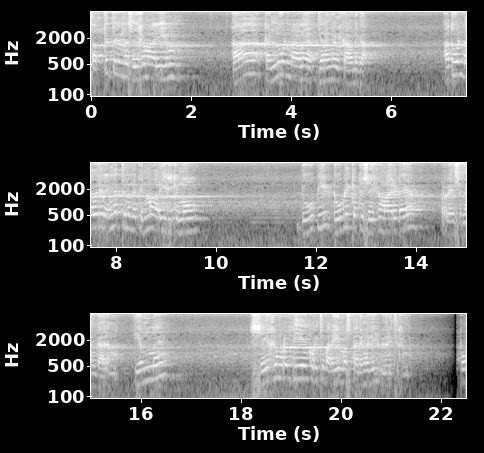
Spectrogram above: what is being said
സത്യത്തിലുള്ള ഷെയ്ഖുമാരെയും ആ കണ്ണുകൊണ്ടാണ് ജനങ്ങൾ കാണുക. അതുകൊണ്ട് അവർ രംഗത്ത് നിന്ന് പിന്മാറിയിരിക്കുന്നു. ഡൂബി ഡ്യൂപ്ലിക്കറ്റ് ഷെയ്ഖുമാരുടെ പ്രവേശനം കാരണം എന്ന് ഷെയ്ഖ് മുറബിയെ കുറിച്ച് പറയുന്ന സ്ഥലങ്ങളിൽ വിവരിച്ചിട്ടുണ്ട്. അപ്പോ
